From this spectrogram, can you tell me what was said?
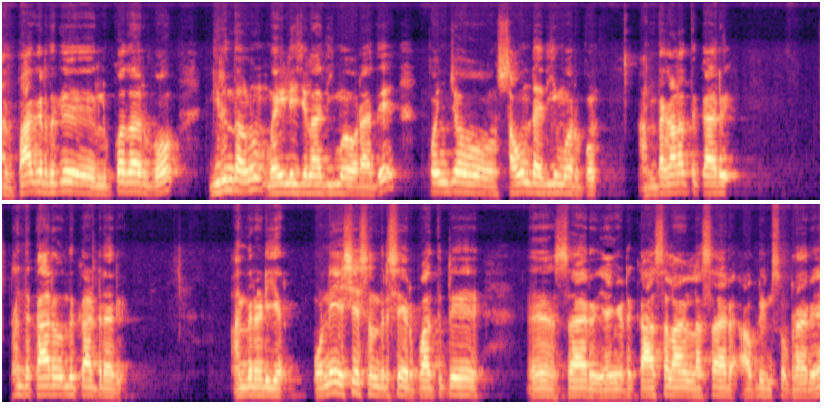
அது பார்க்குறதுக்கு லுக்காக தான் இருக்கும். இருந்தாலும் மைலேஜ் எல்லாம் அதிகமாக வராது. கொஞ்சம் சவுண்டு அதிகமாக இருக்கும். அந்த காலத்து காரு. அந்த காரை வந்து காட்டுறாரு. அந்த நடிகர். உடனே எஸ். ஏ. சந்திரசேகர் பார்த்துட்டு சார் என்கிட்ட காசெல்லாம் இல்லை சார் அப்படின்னு சொல்கிறாரு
